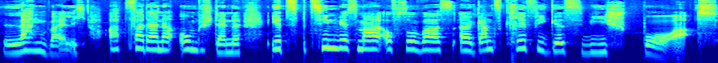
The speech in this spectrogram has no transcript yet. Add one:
langweilig. Opfer deiner Umstände. Jetzt beziehen wir es mal auf sowas äh, ganz Griffiges wie Sport.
